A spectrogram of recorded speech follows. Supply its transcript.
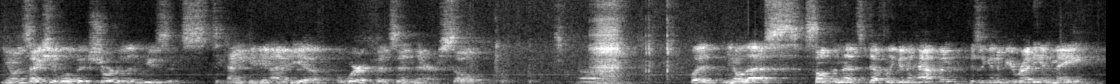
you know, it's actually a little bit shorter than Huset's to kind of give you an idea of where it fits in there. So, um, but, you know, that's something that's definitely going to happen. Is it going to be ready in May?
